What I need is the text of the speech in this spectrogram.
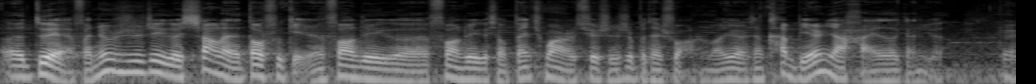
呃，对，反正是这个上来到处给人放这个放这个小 benchmark，确实是不太爽，是吧？有点像看别人家孩子的感觉。对，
